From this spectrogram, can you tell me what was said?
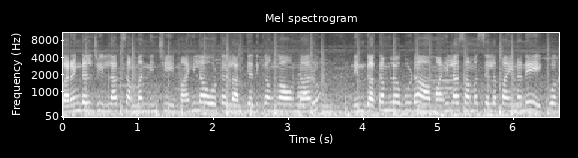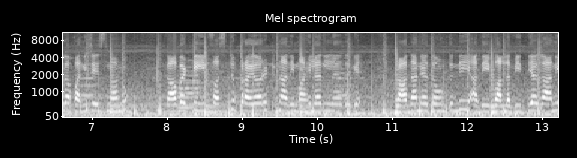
వరంగల్ జిల్లాకు సంబంధించి మహిళా ఓటర్లు అత్యధికంగా ఉన్నారు. నేను గతంలో కూడా మహిళా సమస్యల పైననే ఎక్కువగా పనిచేసినాను. కాబట్టి ఫస్ట్ ప్రయారిటీ నాది మహిళలకే ప్రాధాన్యత ఉంటుంది. అది వాళ్ళ విద్య కానీ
